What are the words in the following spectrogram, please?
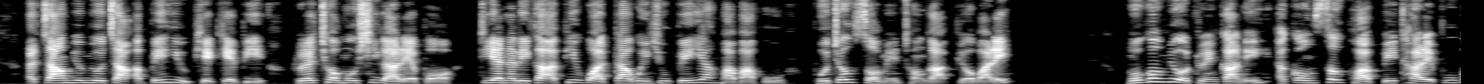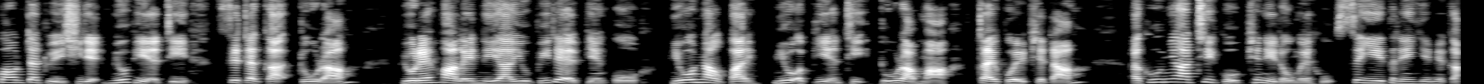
။အကြောင်းမျိုးမျိုးကြောင့်အပေးယူဖြစ်ခဲ့ပြီးလွဲချော်မှုရှိလာတဲ့အပေါ် TNL ကအပြည့်အဝတာဝန်ယူပေးရမှာပါဟုဗိုလ်ချုပ်စော်မင်းထွန်းကပြောပါတယ်။မိုးကုတ်မြို့အတွင်းကနေအကုံဆုတ်ခွာပေးထားတဲ့ပူပေါင်းတပ်တွေရှိတဲ့မြို့ပြည်အထိစစ်တပ်ကတိုးတာမြို့ထဲမှာလည်းနေရာယူပြီးတဲ့အပြင်ကိုမြို့အနောက်ပိုင်းမြို့အပြင်အထိတိုးတာမှာတိုက်ပွဲဖြစ်တာအခုညအထိကိုဖြစ်နေတော့မယ်ဟုစစ်ရေးသတင်းရင်းမြစ်က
